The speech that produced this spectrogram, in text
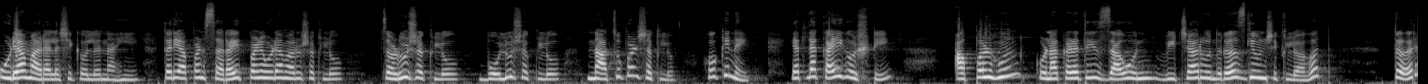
उड्या मारायला शिकवलं नाही तरी आपण सराईतपणे उड्या मारू शकलो चढू शकलो बोलू शकलो नाचू पण शकलो हो की नाही? यातल्या काही गोष्टी आपणहून कोणाकडे तरी जाऊन विचारून रस घेऊन शिकलो आहोत तर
